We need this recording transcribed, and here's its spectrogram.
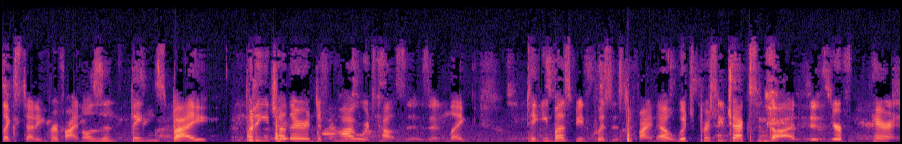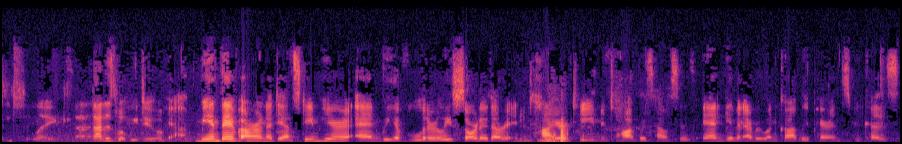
like studying for finals and things, by putting each other in different Hogwarts houses and like taking BuzzFeed quizzes to find out which Percy Jackson god is your parent. Like that is what we do. Yeah, me and Div are on a dance team here, and we have literally sorted our entire team into Hogwarts houses and given everyone godly parents because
